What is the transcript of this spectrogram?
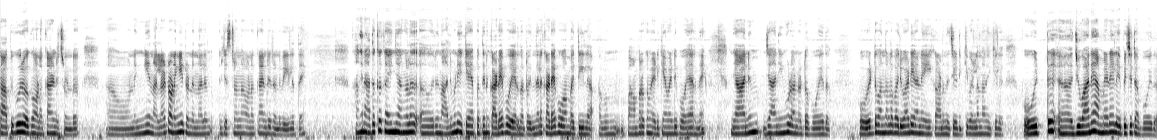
കാപ്പിക്കൂരമൊക്കെ ഉണക്കാനിട്ടിട്ടുണ്ട് ഉണങ്ങി നല്ലതായിട്ട് ഉണങ്ങിയിട്ടുണ്ട്. എന്നാലും ജസ്റ്റ് ഒന്ന് ഉണക്കാനിട്ടിട്ടുണ്ട് വെയിലത്തെ. അങ്ങനെ അതൊക്കെ കഴിഞ്ഞ് ഞങ്ങൾ ഒരു നാല് മണിയൊക്കെ ആയപ്പോഴത്തേനും കടയിൽ പോയായിരുന്നു കേട്ടോ. ഇന്നലെ കടയിൽ പോകാൻ പറ്റിയില്ല. അപ്പം പാമ്പറൊക്കെ മേടിക്കാൻ വേണ്ടി പോയായിരുന്നേ. ഞാനും ജാനിയും കൂടാണ് കേട്ടോ പോയത്. പോയിട്ട് വന്നുള്ള പരിപാടിയാണ് ഈ കാണുന്നത്. ചെടിക്ക് വെള്ളം നനയ്ക്കൽ പോയിട്ട് ജുവാനെ അമ്മയുടെ ലയിപ്പിച്ചിട്ടാണ് പോയത്.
